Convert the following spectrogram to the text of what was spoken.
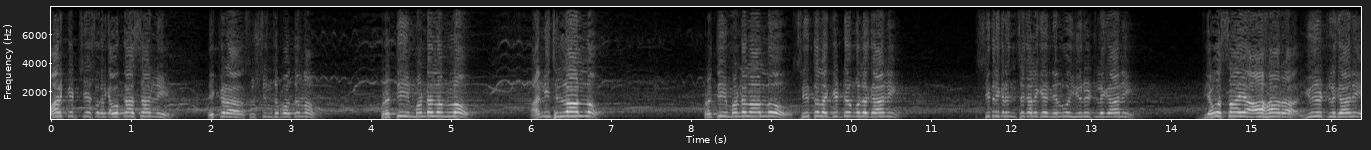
మార్కెట్ చేసుకోగలిగే అవకాశాన్ని ఇక్కడ సృష్టించబోతున్నాం. ప్రతి మండలంలో అన్ని జిల్లాల్లో ప్రతి మండలాల్లో శీతల గిడ్డంగులు కానీ శీతలీకరించగలిగే నిల్వ యూనిట్లు కానీ వ్యవసాయ ఆహార యూనిట్లు కానీ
